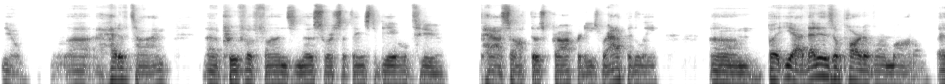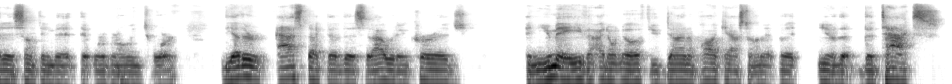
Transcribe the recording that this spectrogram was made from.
you know uh, ahead of time, uh, proof of funds and those sorts of things to be able to pass off those properties rapidly. Um, but yeah, that is a part of our model. That is something that that we're growing toward. The other aspect of this that I would encourage, and you may even I don't know if you've done a podcast on it, but you know the the tax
